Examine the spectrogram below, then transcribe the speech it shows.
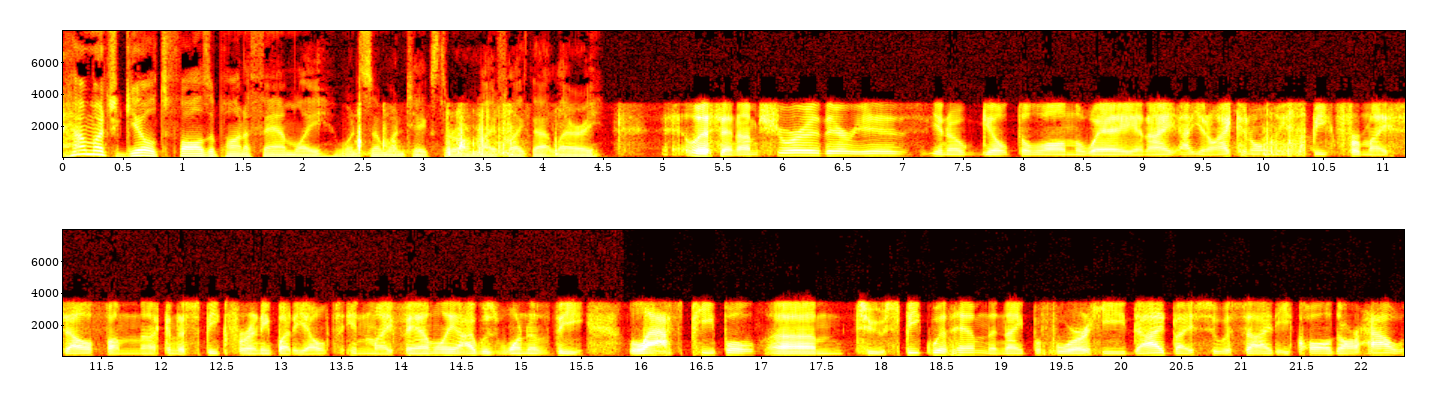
How much guilt falls upon a family when someone takes their own life like that, Larry? Listen, I'm sure there is, you know, guilt along the way, and I, I you know, I can only speak for myself. I'm not going to speak for anybody else in my family. I was one of the last people um, to speak with him the night before he died by suicide. He called our house,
